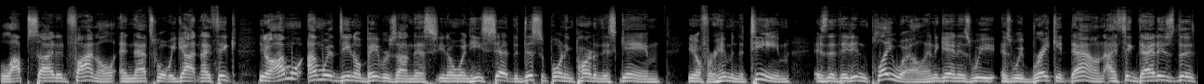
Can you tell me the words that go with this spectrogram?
lopsided final, and that's what we got. And I think, you know, I'm I'm with Dino Babers on this. You know, when he said the disappointing part of this game, you know, for him and the team is that they didn't play well. And again, as we as we break it down, I think that is the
